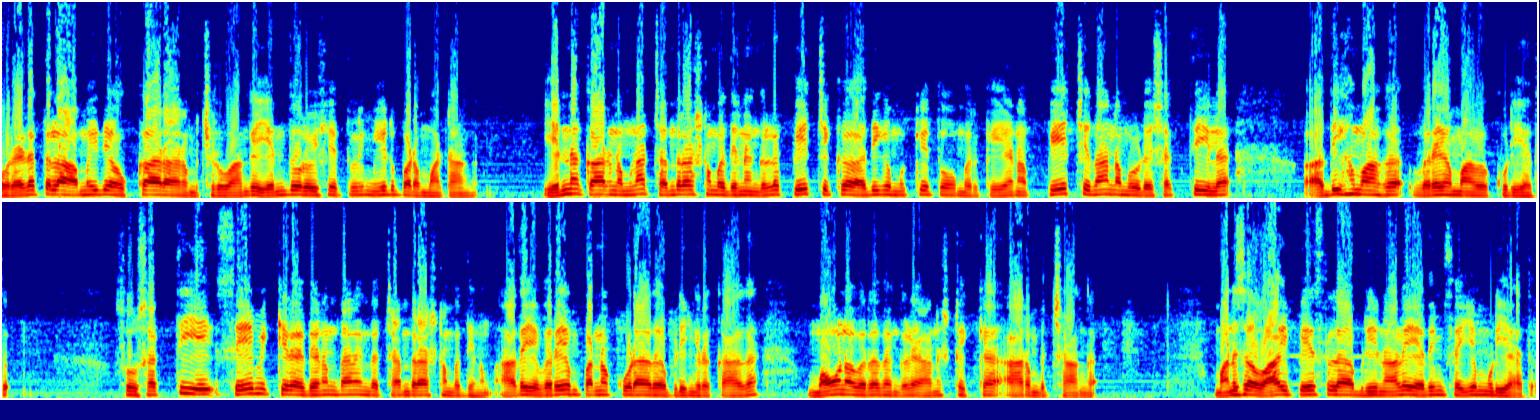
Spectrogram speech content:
ஒரு இடத்துல அமைதியாக உட்கார ஆரம்பிச்சிடுவாங்க. எந்த ஒரு விஷயத்துலையும் ஈடுபட மாட்டாங்க. என்ன காரணம்னா சந்திராஷ்டம தினங்களில் பேச்சுக்கு அதிக முக்கியத்துவம் இருக்குது ஏன்னா பேச்சு தான் நம்மளுடைய சக்தியில் அதிகமாக விரயமாகக்கூடியது. ஸோ சக்தியை சேமிக்கிற தினம் தான் இந்த சந்திராஷ்டம தினம். அதை விரயம் பண்ணக்கூடாது அப்படிங்கிறக்காக மௌன விரதங்களை அனுஷ்டிக்க ஆரம்பித்தாங்க மனுஷன் வாய் பேசலை அப்படின்னாலே எதையும் செய்ய முடியாது.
